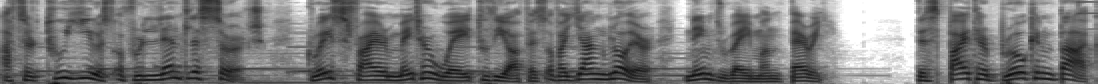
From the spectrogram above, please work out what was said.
After two years of relentless search, Grace Fryer made her way to the office of a young lawyer named Raymond Berry. Despite her broken back,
